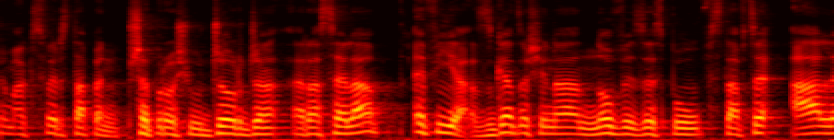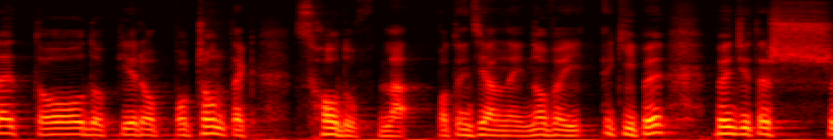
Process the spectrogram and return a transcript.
Czy Max Verstappen przeprosił George'a Russella? FIA zgadza się na nowy zespół w stawce, ale to dopiero początek schodów dla potencjalnej nowej ekipy. Będzie też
